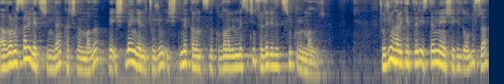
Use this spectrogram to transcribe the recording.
Davranışsal iletişimden kaçınılmalı ve işitme engelli çocuğun işitme kalıntısını kullanabilmesi için sözel iletişim kurulmalıdır. Çocuğun hareketleri istenmeyen şekilde olursa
